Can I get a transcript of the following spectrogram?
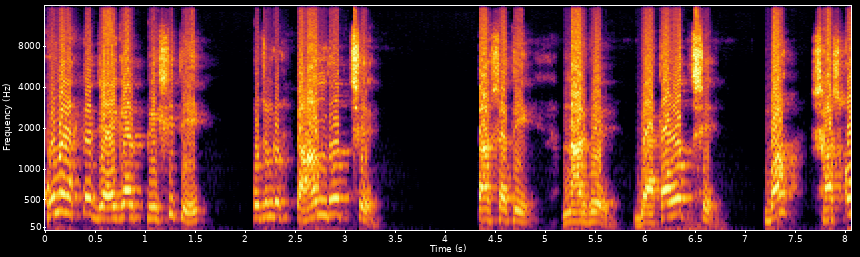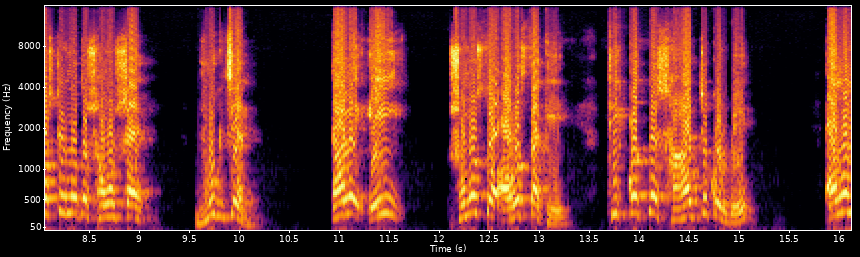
কোনো একটা জায়গার পেশিতে প্রচণ্ড টান ধরছে? তার সাথে নার্ভের ব্যথা হচ্ছে বা শ্বাসকষ্টের মতো সমস্যায় ভুগছেন, তাহলে এই সমস্ত অবস্থাকে ঠিক করতে সাহায্য করবে? এমন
